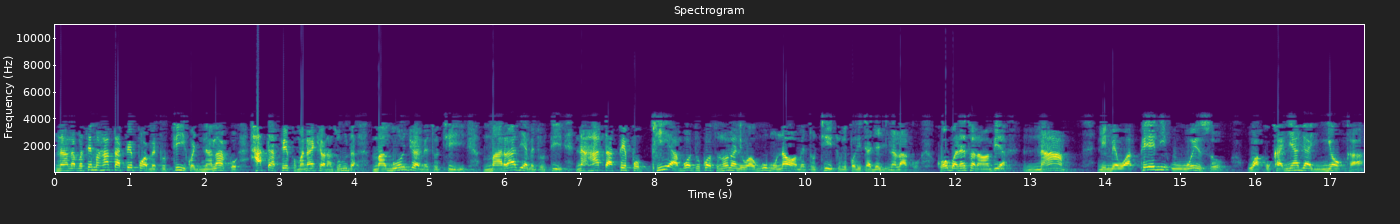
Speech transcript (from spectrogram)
Na anavyosema hata pepo wametutii kwa jina lako hata pepo maanaake wanazungumza magonjwa yametutii maradhi yametutii na hata pepo pia ambao tulikuwa tunaona ni wagumu nao wametutii tulipolitaja jina lako. Kwa hiyo bwana yesu anawambia naam nimewapeni uwezo wa kukanyaga nyoka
